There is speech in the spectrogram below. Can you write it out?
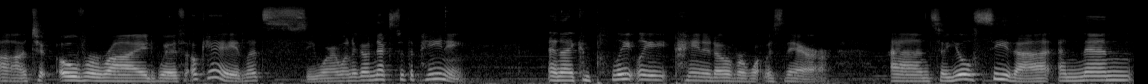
uh, to override with, okay, let's see where I want to go next with the painting. And I completely painted over what was there. And so you'll see that. And then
